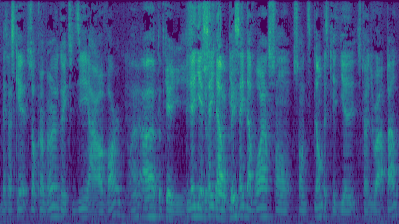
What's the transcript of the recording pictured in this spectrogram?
Ben, c'est parce que Zuckerberg a étudié à Harvard. Ouais. Ah, peut-être qu'il. Puis là, il essaye il essaye d'avoir son, son diplôme parce que c'est un drop-out.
